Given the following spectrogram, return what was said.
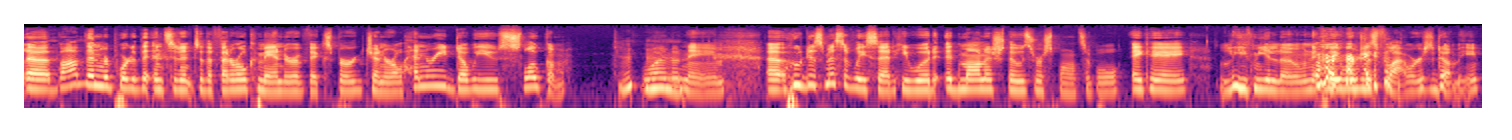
Uh, Bobb then reported the incident to the federal commander of Vicksburg, General Henry W. Slocum. What a name. Uh, who dismissively said he would admonish those responsible, aka, leave me alone. They were just flowers, dummy.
